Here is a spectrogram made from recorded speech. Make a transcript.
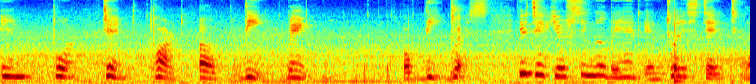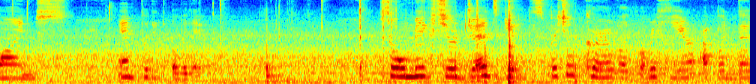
important part of the ring of the dress. You take your single band and twist it once and put it over there. So make your dreads give special curve like over here. I put the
